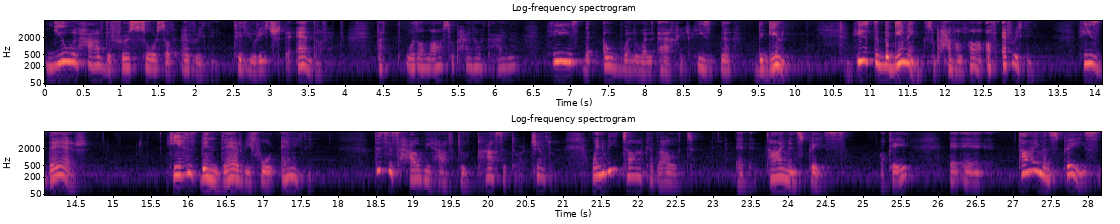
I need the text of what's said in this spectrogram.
you will have the first source of everything till you reach the end of it. But with Allah subhanahu wa ta'ala, He is the awwal wal akhir. He's the beginner. He's the beginning, subhanallah, of everything. He's there. He has been there before anything. This is how we have to pass it to our children. When we talk about uh, time and space, okay, uh, uh, time and space,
